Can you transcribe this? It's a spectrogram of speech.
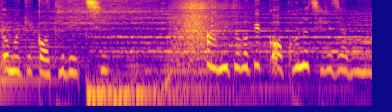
তোমাকে কথা দিচ্ছি। আমি তোমাকে কখনো ছেড়ে যাব না।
